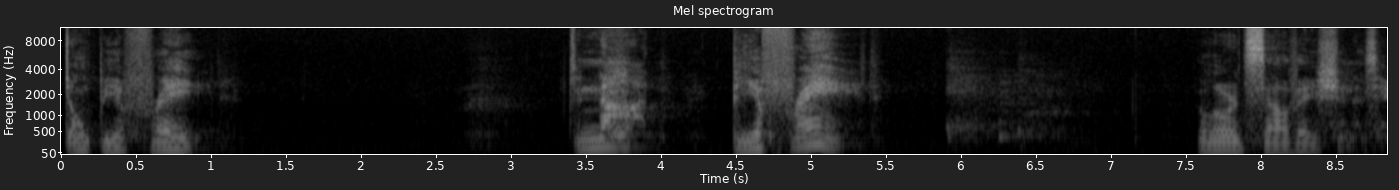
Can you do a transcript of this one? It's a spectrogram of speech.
Don't be afraid. Do not be afraid. The Lord's salvation is here.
